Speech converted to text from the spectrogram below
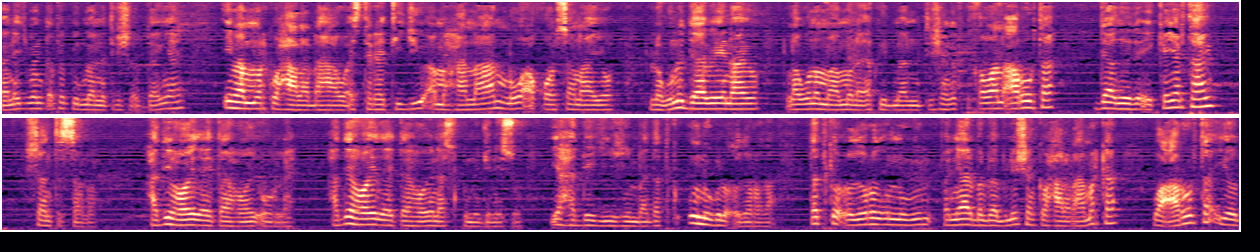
management of acute malnutrition u taagan yahay. Imaam marka waxaa la dhahaa waa istraatiijiyo ama hanaan lagu aqoonsanayo laguna daaweynayo laguna maamulayo acute malnutrition dadka qabaan carruurta da-dooda ay ka yar tahay shanta sano. Haddii hooyada ay tahay hooyo uur leh haddii hooyada ay tahay hooyanaas ku nuujinayso iyo hadday yihiinba dadka u nugul cudurrada dadka cudurrada u nugul faniarbal populationka waxaa la dhahaa marka waa carruurta iyo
